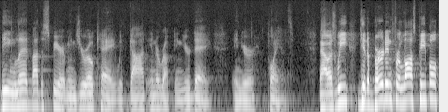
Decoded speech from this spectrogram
Being led by the Spirit means you're okay with God interrupting your day and your plans. Now, as we get a burden for lost people,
